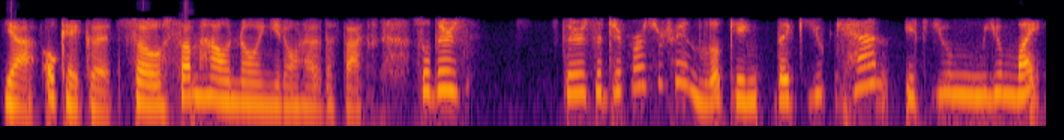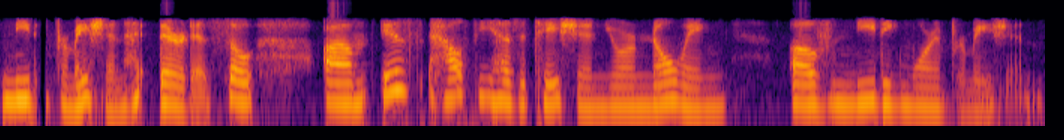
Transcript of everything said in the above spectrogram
Yeah, okay, good. So somehow knowing you don't have the facts. So there's there's a difference between looking like you can if you you might need information. There it is. So, um, is healthy hesitation your knowing of needing more information?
